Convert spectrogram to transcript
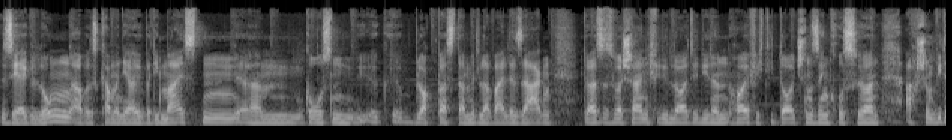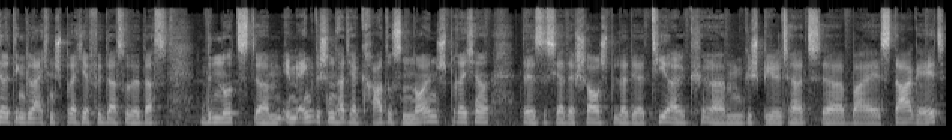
sehr gelungen, aber das kann man ja über die meisten ähm, großen äh, Blockbuster mittlerweile sagen. Du hast es wahrscheinlich für die Leute, die dann häufig die deutschen Synchros hören, ach, schon wieder den gleichen Sprecher für das oder das benutzt. Ähm, Im Englischen hat ja Kratos einen neuen Sprecher, der ist es ja der Schauspieler, der Tialk ähm, gespielt hat äh, bei Stargate.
